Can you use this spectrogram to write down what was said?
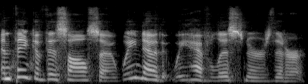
And think of this also. We know that we have listeners that are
